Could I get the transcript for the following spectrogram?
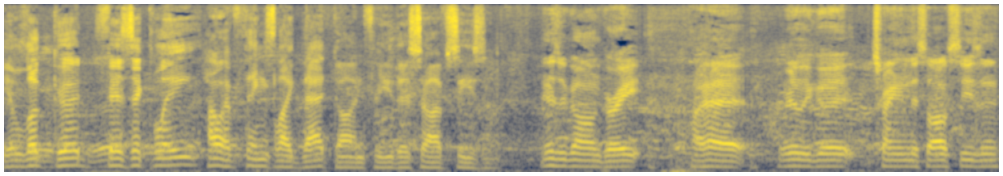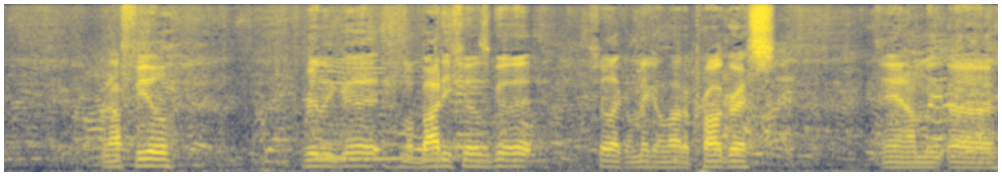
You look good physically. How have things like that gone for you this offseason? Things are going great. I had really good training this offseason, and I feel really good. My body feels good. I feel like I'm making a lot of progress and I'm uh,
